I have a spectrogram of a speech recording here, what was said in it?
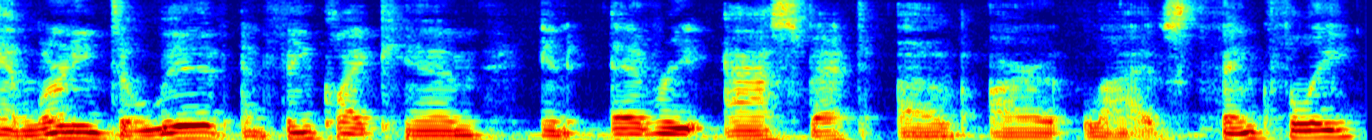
and learning to live and think like Him in every aspect of our lives. Thankfully,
